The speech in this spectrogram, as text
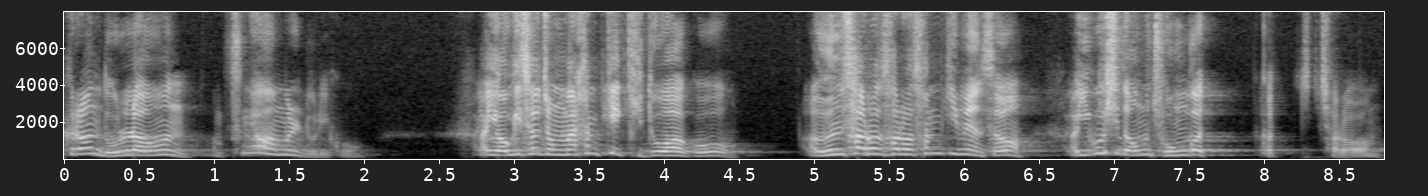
그런 놀라운 풍요함을 누리고 아, 여기서 정말 함께 기도하고 아, 은사로 서로 섬기면서 이곳이 너무 좋은 것처럼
